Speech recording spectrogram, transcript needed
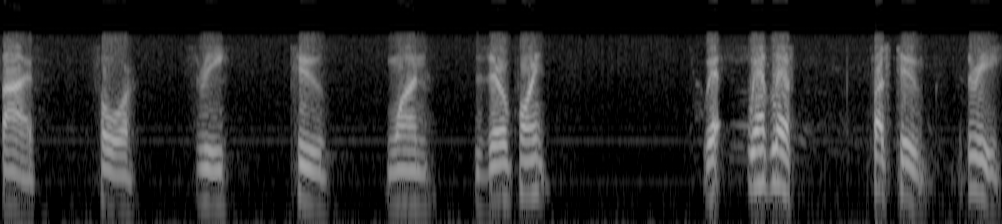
five, four, three, two, one, zero point. We we have left. Plus two, three,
